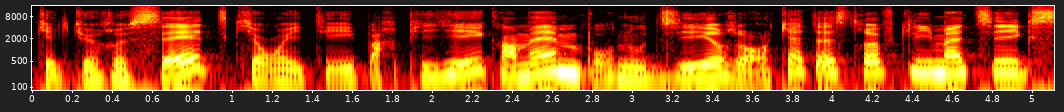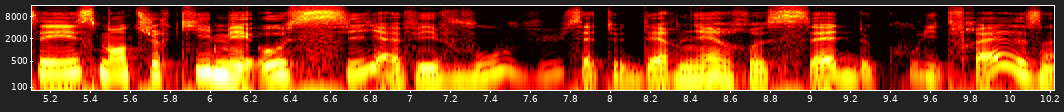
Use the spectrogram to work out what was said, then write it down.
quelques recettes qui ont été éparpillées quand même pour nous dire, genre, catastrophe climatique, séisme en Turquie, mais aussi, avez-vous vu cette dernière recette de coulis de fraises?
